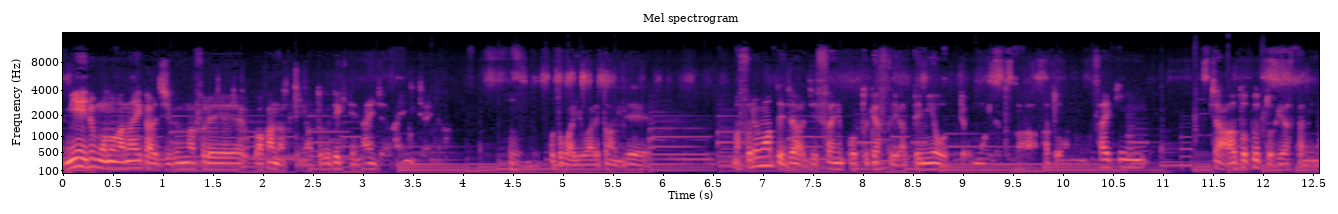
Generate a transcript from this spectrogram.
見えるものがないから自分がそれ分かんなくて納得できてないんじゃないみたいなことが言われたんで、まあ、それもあってじゃあ実際にポッドキャストやってみようって思いだとかあとあの最近じゃあアウトプットを増やすために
